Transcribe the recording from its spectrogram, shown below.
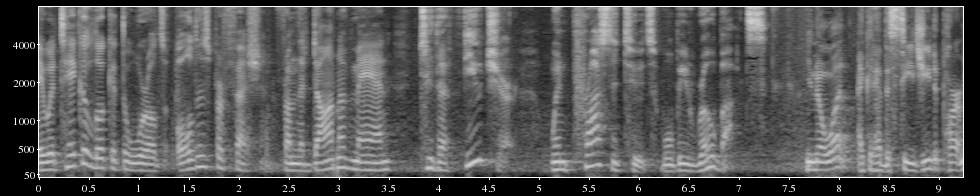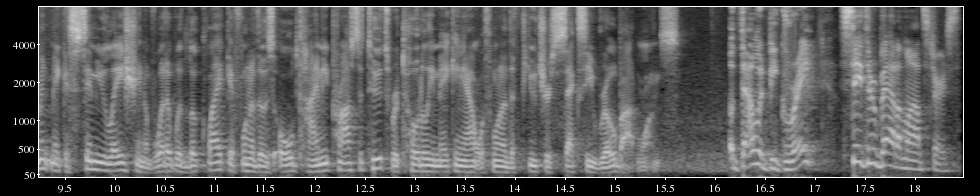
It would take a look at the world's oldest profession from the dawn of man to the future when prostitutes will be robots. You know what? I could have the CG department make a simulation of what it would look like if one of those old timey prostitutes were totally making out with one of the future sexy robot ones. Oh, that would be great. See through battle monsters.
